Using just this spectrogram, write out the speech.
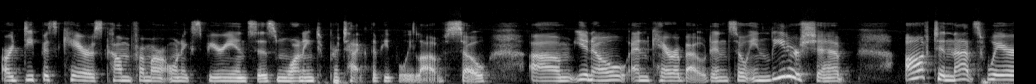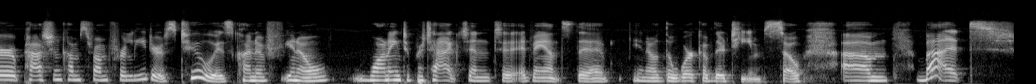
our deepest cares come from our own experiences and wanting to protect the people we love. So, um, you know, and care about. And so in leadership, often that's where passion comes from for leaders too, is kind of, you know, wanting to protect and to advance the you know the work of their teams so um, but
